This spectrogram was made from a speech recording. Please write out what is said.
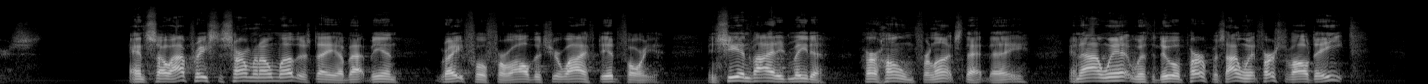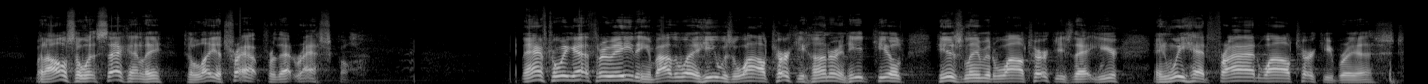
And so I preached a sermon on Mother's Day about being grateful for all that your wife did for you. And she invited me to her home for lunch that day. And I went with a dual purpose. I went, first of all, to eat, but I also went, secondly, to lay a trap for that rascal. And after we got through eating, and by the way, he was a wild turkey hunter and he'd killed his limit of wild turkeys that year. And we had fried wild turkey breast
